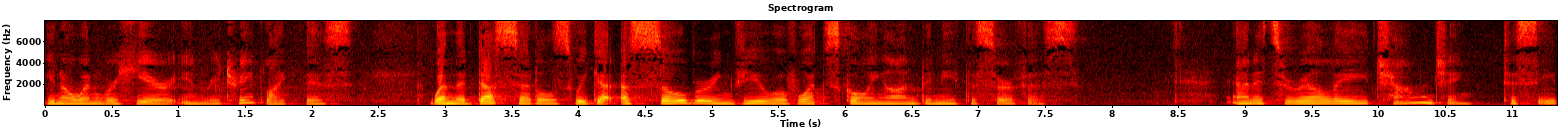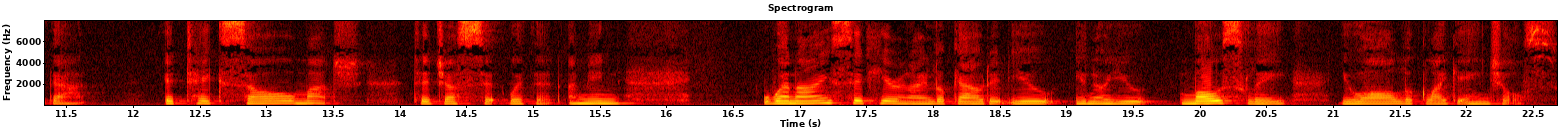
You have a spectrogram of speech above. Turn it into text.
you know, when we're here in retreat like this, when the dust settles, we get a sobering view of what's going on beneath the surface. And it's really challenging to see that. It takes so much to just sit with it. I mean, when I sit here and I look out at you, you know, you mostly, you all look like angels.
